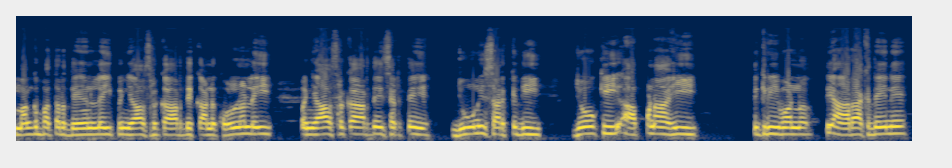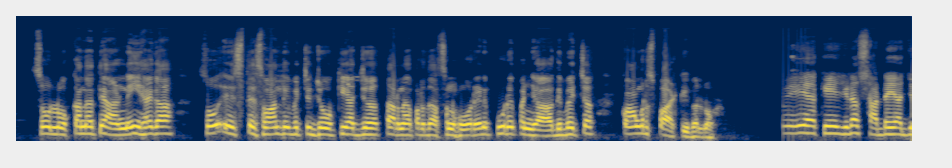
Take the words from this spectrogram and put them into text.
ਮੰਗ ਪੱਤਰ ਦੇਣ ਲਈ, ਪੰਜਾਬ ਸਰਕਾਰ ਦੇ ਕੰਨ ਖੋਲ੍ਹਣ ਲਈ, ਪੰਜਾਬ ਸਰਕਾਰ ਦੇ ਸਿਰ ਤੇ ਜੂਨੀ ਸਰਕ ਦੀ ਜੋ ਕਿ ਆਪਣਾ ਹੀ ਤਕਰੀਬਨ ਧਿਆਨ ਰੱਖਦੇ ਨੇ, ਸੋ ਲੋਕਾਂ ਦਾ ਧਿਆਨ ਨਹੀਂ ਹੈਗਾ, ਸੋ ਇਸ ਦੇ ਸੰਬੰਧ ਦੇ ਵਿੱਚ ਜੋ ਕਿ ਅੱਜ ਧਰਨਾ ਪ੍ਰਦਰਸ਼ਨ ਹੋ ਰਹੇ ਨੇ ਪੂਰੇ ਪੰਜਾਬ ਦੇ ਵਿੱਚ, ਕਾਂਗਰਸ ਪਾਰਟੀ ਵੱਲੋਂ। ਇਹ ਹੈ ਕਿ ਜਿਹੜਾ ਸਾਡੇ ਅੱਜ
